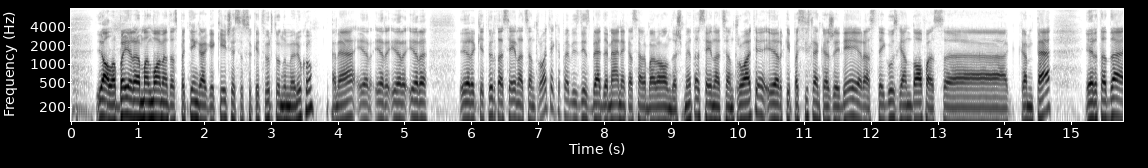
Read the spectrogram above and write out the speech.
Jo, labai yra man momentas patinka, kai keičiasi su ketvirtu numeriuku, ne, ir, ir, ir, ir, ir ketvirtas eina centruoti, kaip pavyzdys, Bredė Menikas arba Ronaldas Šmitas eina centruoti ir kai pasislenka žaidėjai, yra staigus handoffas uh, kampe ir tada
